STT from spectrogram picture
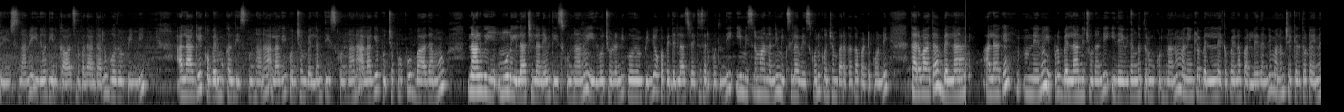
చూపిస్తున్నాను. ఇదిగో దీనికి కావాల్సిన పదార్థాలు గోధుమ పిండి అలాగే కొబ్బరి ముక్కలు తీసుకుంటున్నాను అలాగే కొంచెం బెల్లం తీసుకుంటున్నాను అలాగే పుచ్చపప్పు బాదాము నాలుగు మూడు ఇలాచీలు అనేవి తీసుకున్నాను ఇదిగో చూడండి గోధుమ పిండి ఒక పెద్ద గ్లాసులో అయితే సరిపోతుంది. ఈ మిశ్రమాన్ని మిక్సీలో వేసుకొని కొంచెం బరకగా పట్టుకోండి. తర్వాత బెల్లాన్ని అలాగే నేను ఇప్పుడు బెల్లాన్ని చూడండి ఇదే విధంగా తురుముకుంటున్నాను. మన ఇంట్లో బెల్లం లేకపోయినా పర్లేదండి. మనం చక్కెరతో అయినా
